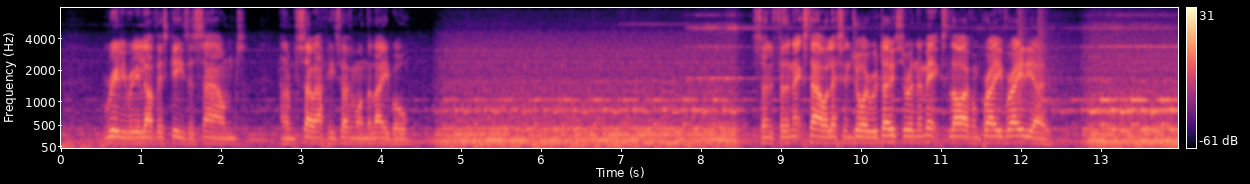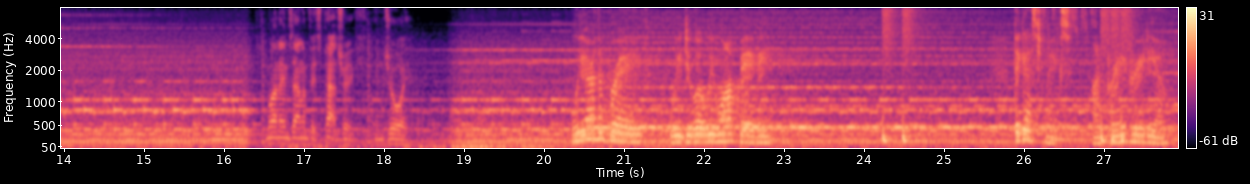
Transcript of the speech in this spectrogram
Really, really love this geezer's sound, and I'm so happy to have him on the label. So for the next hour, let's enjoy Rudosa in the mix live on Brave Radio. My name's Alan Fitzpatrick. Enjoy. We are the brave. We do what we want, baby. The guest mix on Brave Radio.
